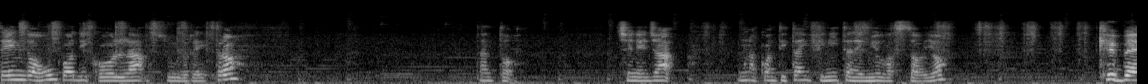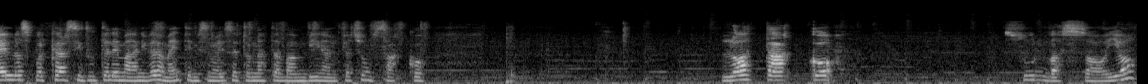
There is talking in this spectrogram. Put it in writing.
stendo un po' di colla sul retro. Tanto ce n'è già una quantità infinita nel mio vassoio. Che bello sporcarsi tutte le mani veramente mi sembra di essere tornata bambina mi piace un sacco. Lo attacco sul vassoio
